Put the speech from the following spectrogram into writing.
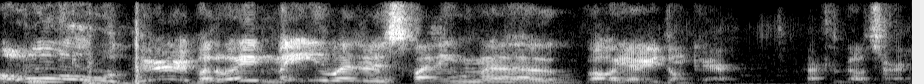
Oh, dude! By the way, Mayweather is fighting. Uh... Oh yeah, you don't care. I forgot. Sorry.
